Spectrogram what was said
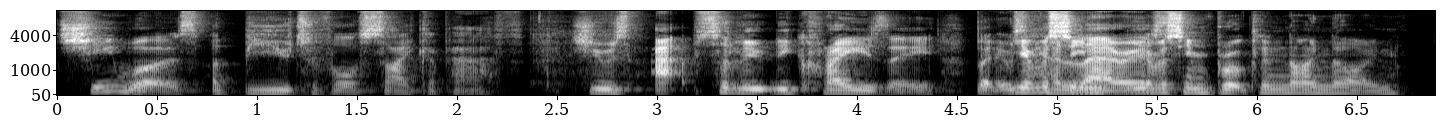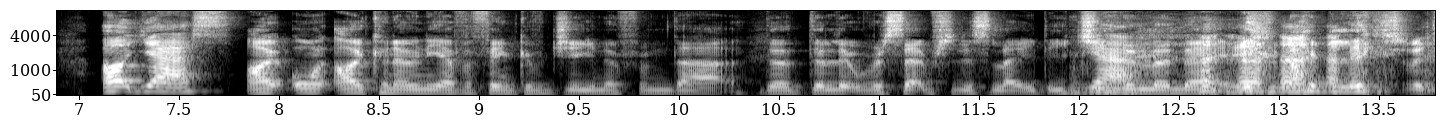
she was a beautiful psychopath. She was absolutely crazy, but it was you ever seen hilarious. you ever seen Brooklyn Nine Nine? Oh yes, I I can only ever think of Gina from that, the the little receptionist lady, Gina Yeah. Linetti. like literally,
